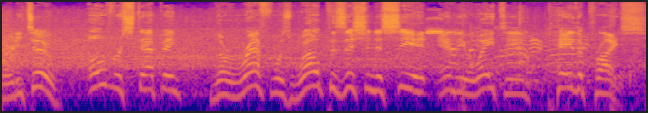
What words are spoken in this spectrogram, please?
32. Overstepping. The ref was well positioned to see it, and the away team pay the price.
